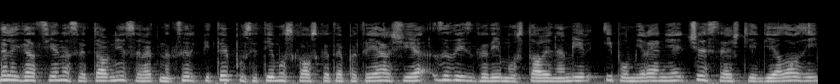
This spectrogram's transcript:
Делегация на Световния съвет на църквите посети Московската патриаршия, за да изгради мостове на мир и помирение чрез срещи и диалози.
